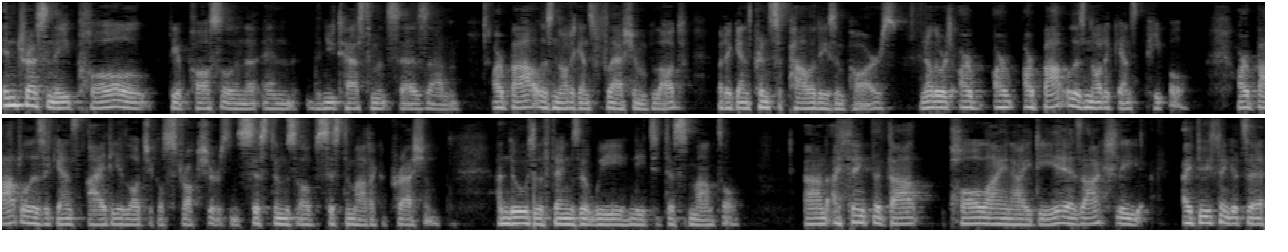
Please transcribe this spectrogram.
interestingly, Paul, the apostle in the, in the New Testament says, um, our battle is not against flesh and blood, but against principalities and powers. In other words, our, our, our battle is not against people. Our battle is against ideological structures and systems of systematic oppression. And those are the things that we need to dismantle. And I think that that Pauline idea is actually, I do think it's a,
